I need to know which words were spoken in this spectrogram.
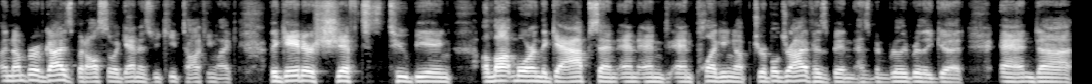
a number of guys, but also, again, as we keep talking, like the Gators shift to being a lot more in the gaps and and and and plugging up dribble drive has been has been really really good. And uh,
